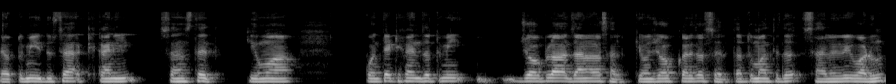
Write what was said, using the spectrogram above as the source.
तर तुम्ही दुसऱ्या ठिकाणी संस्थेत किंवा कोणत्या ठिकाणी जर तुम्ही जॉबला जाणार असाल किंवा जॉब करायचा असेल तर तुम्हाला तिथं सॅलरी वाढून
